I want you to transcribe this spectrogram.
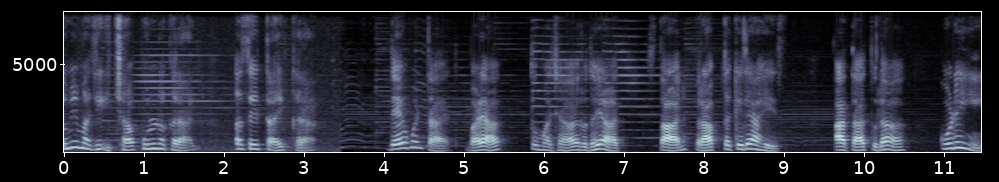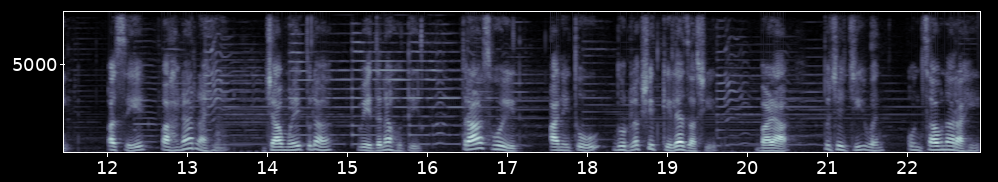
तुम्ही माझी इच्छा पूर्ण कराल. असे टाईप करा. देव म्हणतात बाळा तू माझ्या हृदयात स्थान प्राप्त केले आहेस. आता तुला कुणीही असे पाहणार नाही ज्यामुळे तुला वेदना होतील त्रास होईल आणि तू दुर्लक्षित केल्या जाशील. बाळा तुझे जीवन उंचावणार आहे.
